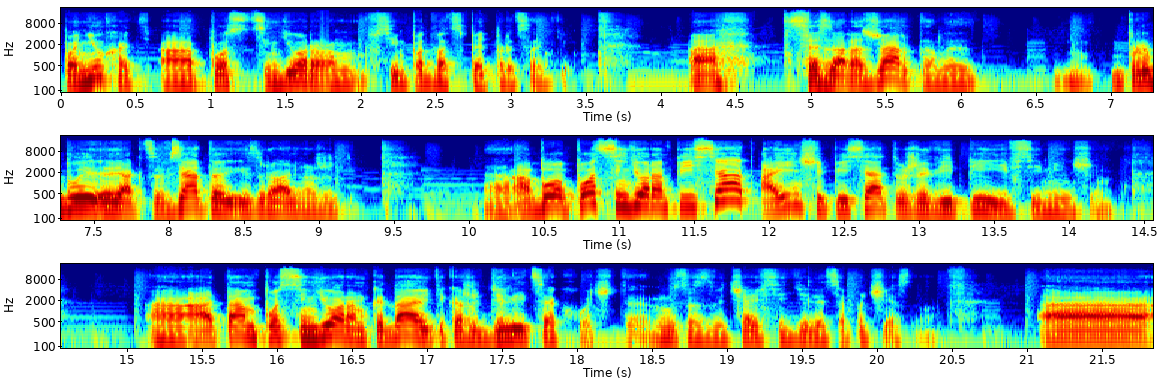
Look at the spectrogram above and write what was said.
понюхать, а постсеньорам всім по 25%. А це зараз жарт, але ну, прибли... як це взято із реального життя. Е, Або по сеньорам 50, а інші 50 вже VP і всім іншим. А, а там по сеньорам кидають і кажуть, діліться як хочете. Ну, зазвичай всі діляться по-чесному. А,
